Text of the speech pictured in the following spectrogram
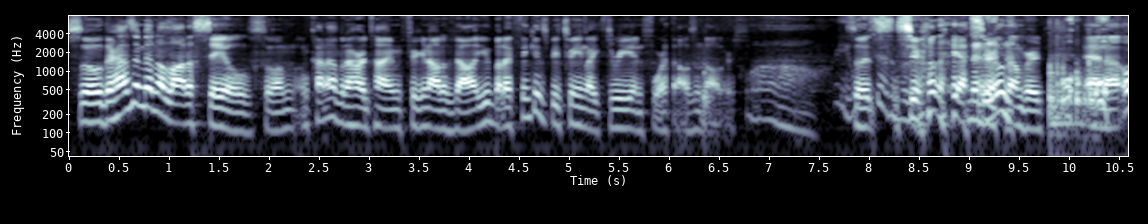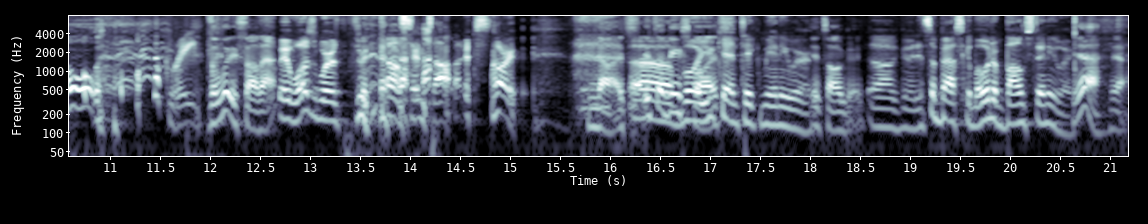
so there hasn't been a lot of sales, so I'm, I'm kind of having a hard time figuring out a value, but I think it's between like three and four thousand dollars. Hey, So it's serial, yeah, serial numbered, and uh, oh, there? great. nobody saw that. It was worth three thousand dollars. Sorry. No, it's it's a Oh, big boy, spot. you It's- can't take me anywhere. It's all good. oh, good. It's a basketball. It would have bounced anyway. Yeah, yeah.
